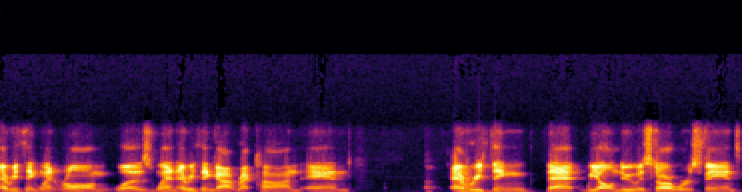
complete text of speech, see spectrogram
everything went wrong was when everything got retconned and everything that we all knew as Star Wars fans,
